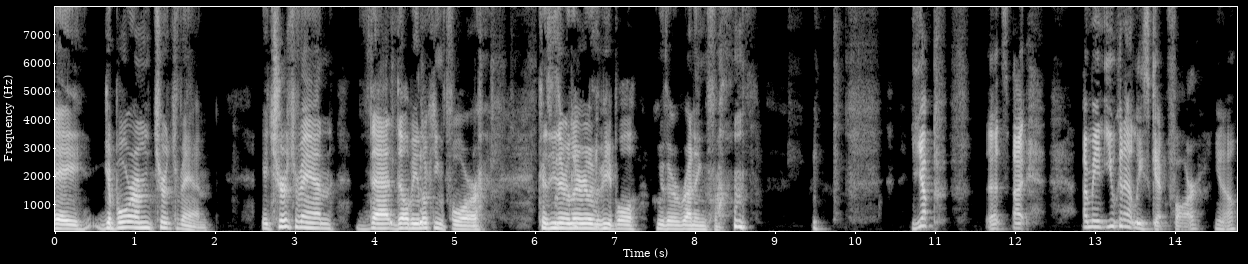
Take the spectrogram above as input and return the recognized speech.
A Gibborim church van. A church van that they'll be looking for cuz these are literally the people who they're running from. Yep. That's I. I mean, you can at least get far. You know.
